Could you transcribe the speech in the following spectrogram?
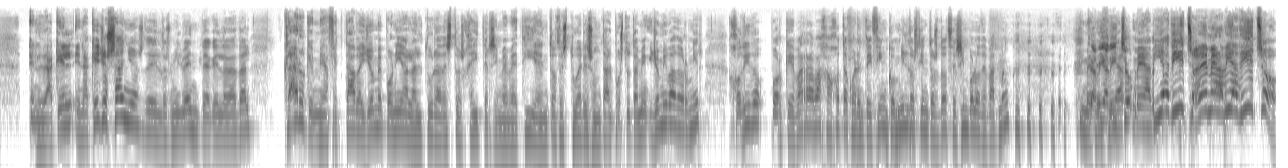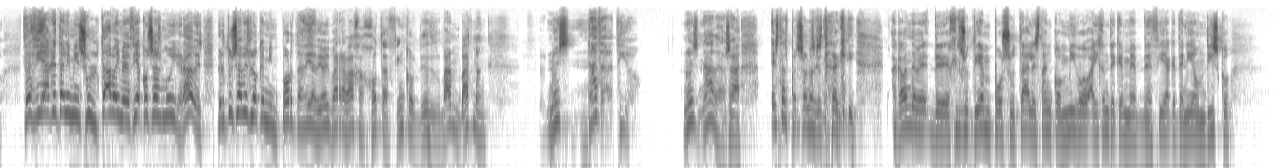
En, el- aquel, en aquellos años del 2020, aquel tal, tal, claro que me afectaba y yo me ponía a la altura de estos haters y me metía, entonces tú eres un tal, pues tú también. Yo me iba a dormir jodido porque barra baja J45 1212, símbolo de Batman, me Te había dicho. Me había dicho, ¿eh? Me lo había dicho. Decía qué tal y me insultaba y me decía cosas muy graves. Pero tú sabes lo que me importa a día de hoy, barra baja, J5, eh, Batman. No es nada, tío. No es nada. O sea, estas personas que están aquí acaban de, de elegir su tiempo, su tal, están conmigo. Hay gente que me decía que tenía un disco.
